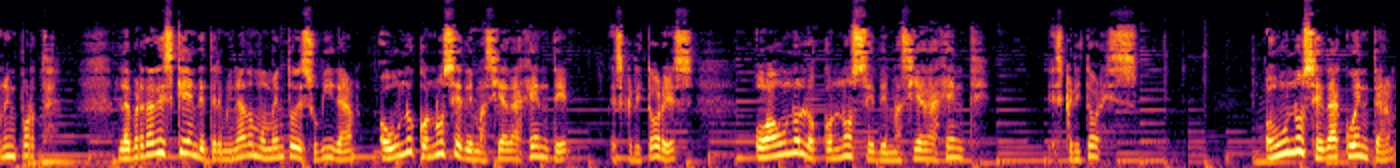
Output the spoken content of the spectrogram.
No importa. La verdad es que en determinado momento de su vida, o uno conoce demasiada gente, escritores, o a uno lo conoce demasiada gente, escritores. O uno se da cuenta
